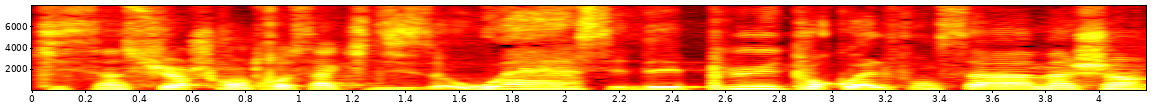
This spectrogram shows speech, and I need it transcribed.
qui s'insurgent contre ça, qui disent ouais c'est des putes, pourquoi elles font ça, machin.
